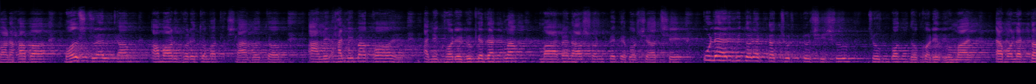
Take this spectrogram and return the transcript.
মার হাবা মোস্ট ওয়েলকাম। আমার ঘরে তোমাকে স্বাগত আলে, হালিমা কয়? আমি ঘরে ঢুকে দেখলাম, মা আমেনা আসন পেতে বসে আছে। কুলের ভিতরে একটা ছোট্ট শিশু চোখ বন্ধ করে ঘুমায়। এমন একটা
